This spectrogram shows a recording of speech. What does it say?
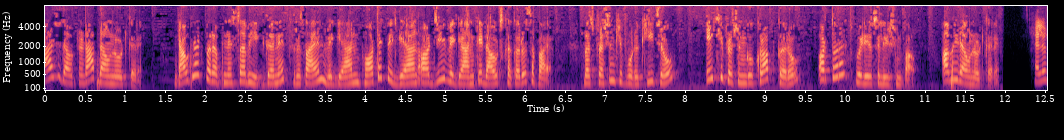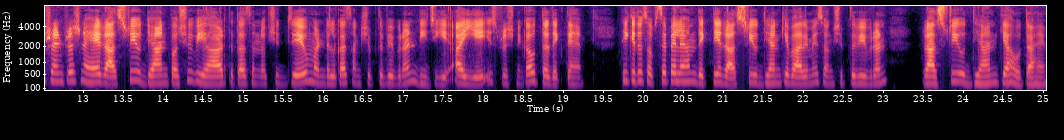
आज डाउटनेट आप डाउनलोड करें। डाउटनेट पर अपने सभी गणित, रसायन विज्ञान, भौतिक विज्ञान और जीव विज्ञान के डाउट्स का करो सफाया। बस प्रश्न की फ़ोटो खींचो, एक ही प्रश्न को क्रॉप करो और तुरंत वीडियो सोल्यूशन पाओ। अभी डाउनलोड करें। हेलो फ्रेंड प्रश्न है, राष्ट्रीय उद्यान पशु विहार तथा संरक्षित जैव मंडल का संक्षिप्त विवरण दीजिए। आइए इस प्रश्न का उत्तर देखते हैं। ठीक है तो सबसे पहले हम देखते हैं राष्ट्रीय उद्यान के बारे में संक्षिप्त विवरण। राष्ट्रीय उद्यान क्या होता है?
